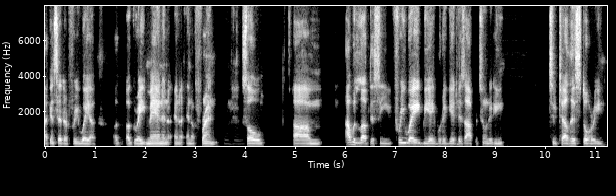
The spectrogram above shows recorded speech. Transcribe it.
I consider Freeway a, a, a great man and a, and a, and a friend. Mhm. So um, I would love to see Freeway be able to get his opportunity to tell his story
